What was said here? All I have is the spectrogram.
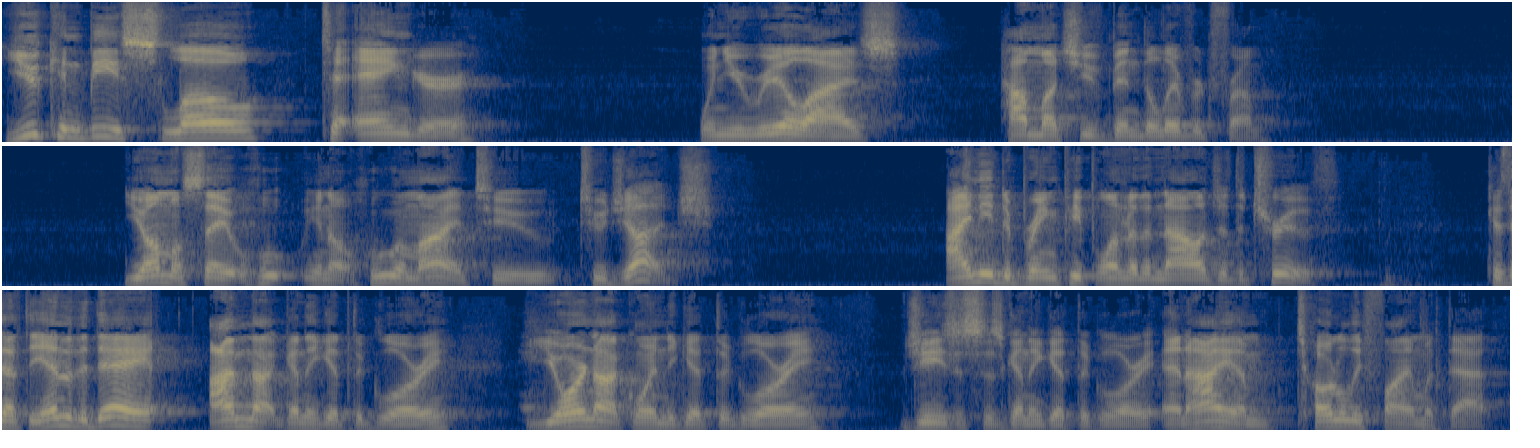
You can be slow to anger when you realize how much you've been delivered from. You almost say, who, you know, who am I to, to judge? I need to bring people under the knowledge of the truth. Because at the end of the day, I'm not going to get the glory. You're not going to get the glory. Jesus is going to get the glory. And I am totally fine with that.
